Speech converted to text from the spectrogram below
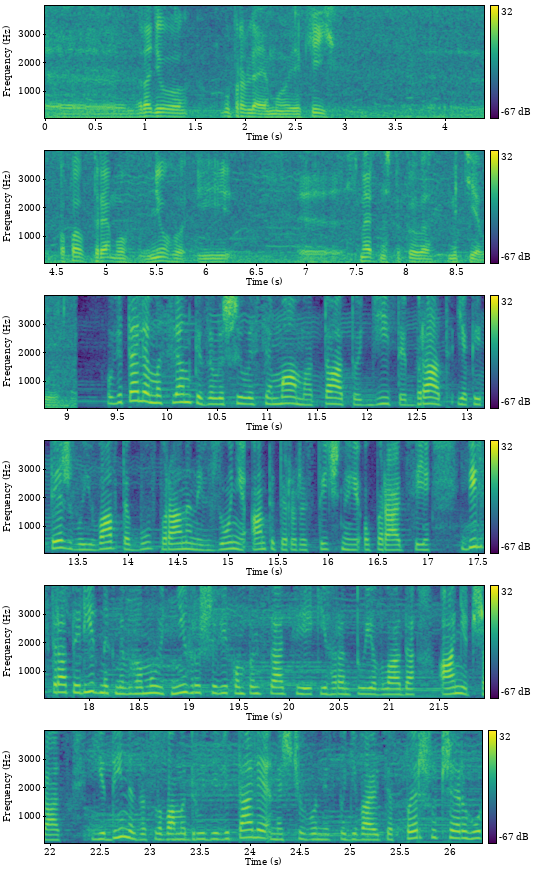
е, радіоуправляємого, який е, попав прямо в нього і е, смерть наступила миттєвою. У Віталія Маслянки залишилися мама, тато, діти, брат, який теж воював та був поранений в зоні антитерористичної операції. Біль втрати рідних не вгамують ні грошові компенсації, які гарантує влада, ані час. Єдине, за словами друзів Віталія, на що вони сподіваються в першу чергу,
